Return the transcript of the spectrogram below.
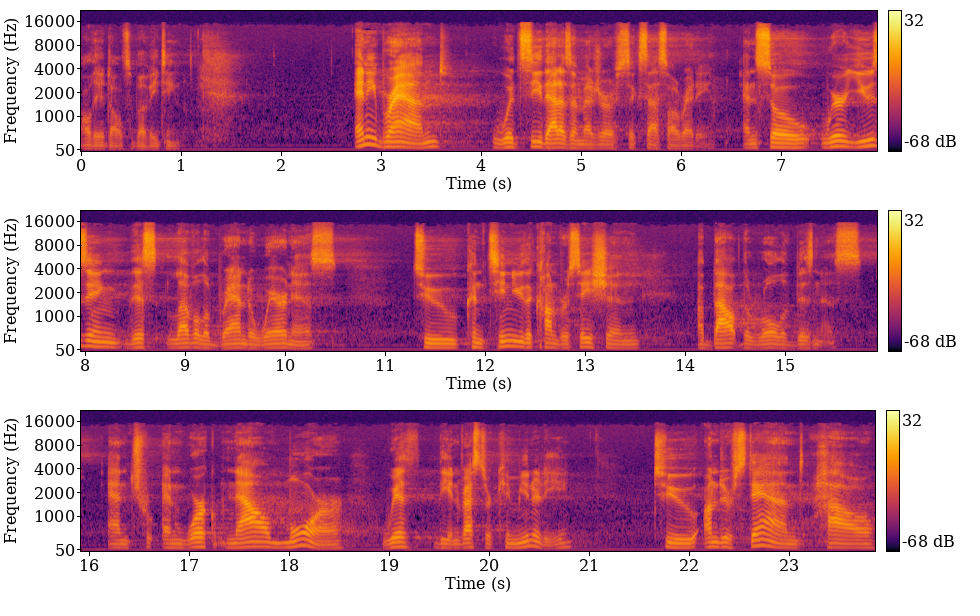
all the adults above 18. Any brand would see that as a measure of success already. And so we're using this level of brand awareness to continue the conversation about the role of business and, and work now more with the investor community to understand how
